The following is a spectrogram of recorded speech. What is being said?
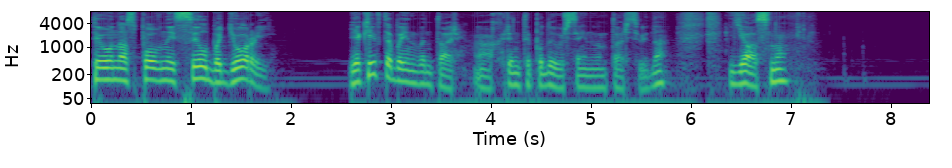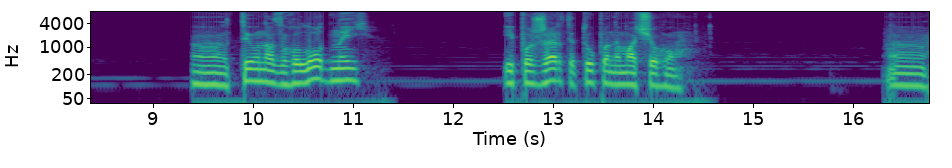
Ти у нас повний сил, бадьорий. Який в тебе інвентар? А, хрін ти подивишся інвентар свій, да? Ясно. Ти у нас голодний. І пожерти тупо нема чого. Е,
